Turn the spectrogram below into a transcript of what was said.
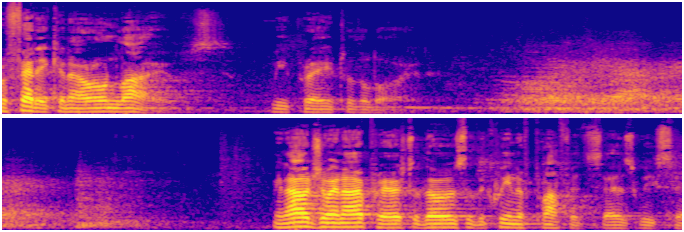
prophetic in our own lives. We pray to the Lord. we now join our prayers to those of the Queen of Prophets as we say.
